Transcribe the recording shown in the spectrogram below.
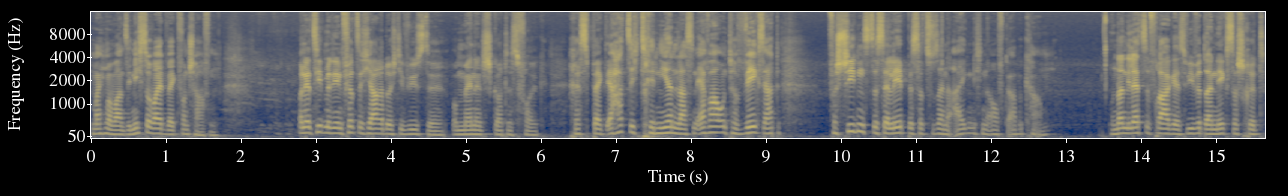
manchmal waren sie nicht so weit weg von Schafen. Und er zieht mit ihnen 40 Jahre durch die Wüste und managt Gottes Volk. Respekt. Er hat sich trainieren lassen. Er war unterwegs. Er hat Verschiedenstes erlebt, bis er zu seiner eigentlichen Aufgabe kam. Und dann die letzte Frage ist, wie wird dein nächster Schritt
